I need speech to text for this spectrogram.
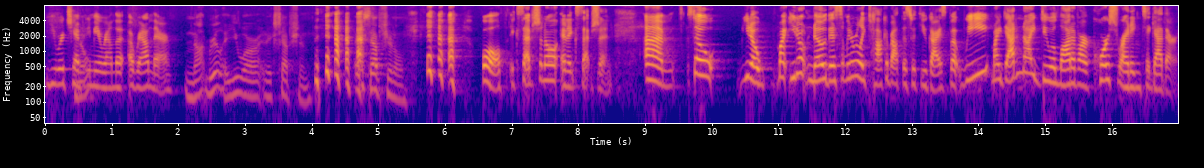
you were championing nope. me around the around there. Not really. You are an exception. Exceptional both exceptional and exception. Um, so, you know, my, you don't know this, and we don't really talk about this with you guys, but we, my dad and I, do a lot of our course writing together.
